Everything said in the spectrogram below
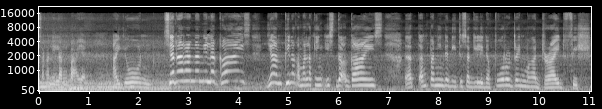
sa kanilang bayan. Ayun, sinara na nila guys. Yan, pinakamalaking isda guys. At ang paninda dito sa gilid na puro drain mga dried fish.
